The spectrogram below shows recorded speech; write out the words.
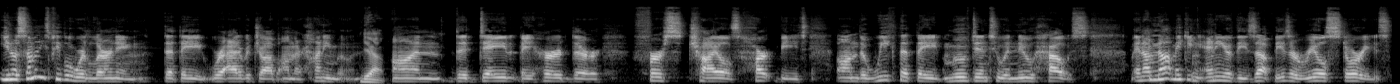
you know, some of these people were learning that they were out of a job on their honeymoon. Yeah. On the day that they heard their first child's heartbeat, on the week that they moved into a new house. And I'm not making any of these up. These are real stories.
